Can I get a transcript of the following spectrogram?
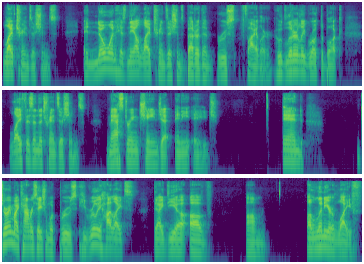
life transitions. And no one has nailed life transitions better than Bruce Feiler, who literally wrote the book, Life is in the Transitions Mastering Change at Any Age. And during my conversation with Bruce, he really highlights the idea of um, a linear life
